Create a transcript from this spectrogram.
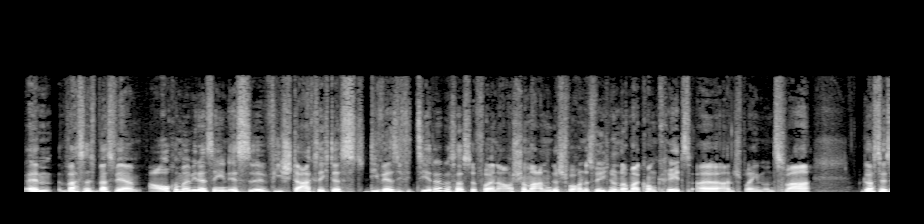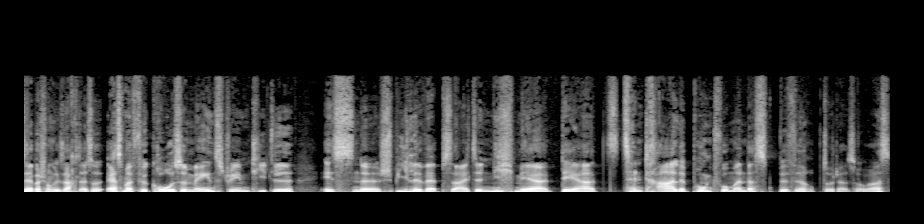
Ähm, was, ist, was wir auch immer wieder sehen, ist, äh, wie stark sich das diversifiziert hat. Das hast du vorhin auch schon mal angesprochen. Das will ich nur noch mal konkret äh, ansprechen. Und zwar du hast ja selber schon gesagt, also erstmal für große Mainstream-Titel ist eine Spiele-Webseite nicht mehr der zentrale Punkt, wo man das bewirbt oder sowas.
